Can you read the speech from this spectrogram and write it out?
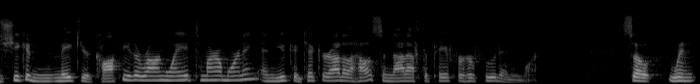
She could make your coffee the wrong way tomorrow morning, and you could kick her out of the house and not have to pay for her food anymore. So when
